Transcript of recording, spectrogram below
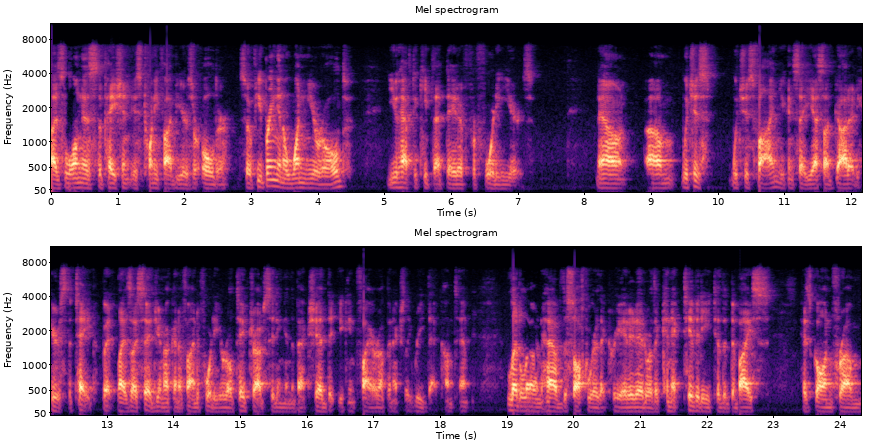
as long as the patient is 25 years or older. So if you bring in a one year old, you have to keep that data for 40 years. Now, um, which is which is fine. You can say, yes, I've got it. Here's the tape. But as I said, you're not going to find a 40 year old tape drive sitting in the back shed that you can fire up and actually read that content, let alone have the software that created it or the connectivity to the device has gone from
